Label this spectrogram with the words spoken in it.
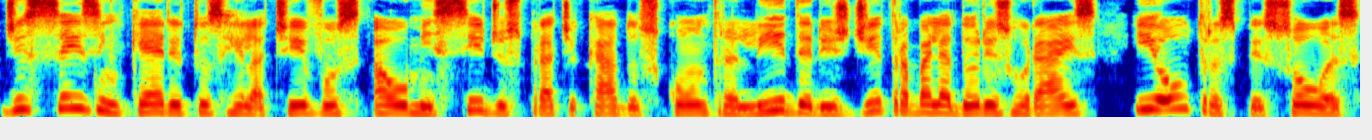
de seis inquéritos relativos a homicídios praticados contra líderes de trabalhadores rurais e outras pessoas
